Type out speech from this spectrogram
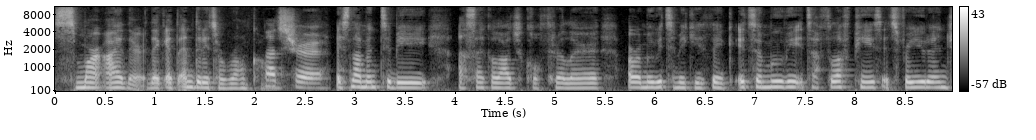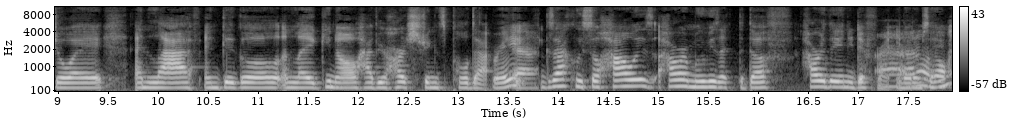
smart either. Like at the end of the day, it's a rom com. That's true. It's not meant to be a psychological thriller or a movie to make you think. It's a movie, it's a fluff piece. It's for you to enjoy and laugh and giggle and like, you know, have your heartstrings pulled out. right? Yeah. Exactly. So how is how are movies like The Duff, how are they any different? You know what I'm saying? know.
